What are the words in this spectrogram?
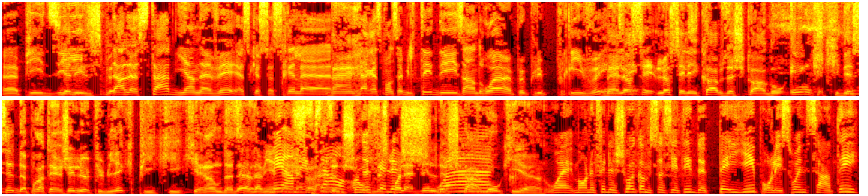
euh, puis il dit Il des- dans le stade il y en avait. Est-ce que ce serait la, Ben- la responsabilité des endroits un peu plus privés Ben là, c'est là, c'est les Cubs de Chicago Inc. qui décident de protéger le public puis qui, qui rentrent dedans. Ça devient Mais en même Ça, c'est temps, une on a chose, c'est le pas la ville de choix- Chicago qui. euh, Ouais, mais on a fait le choix comme société de payer pour les soins de santé.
